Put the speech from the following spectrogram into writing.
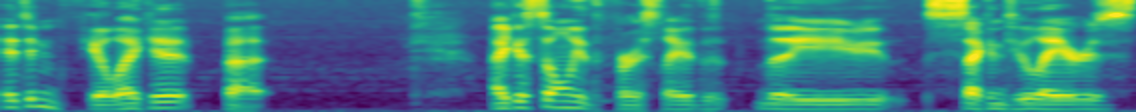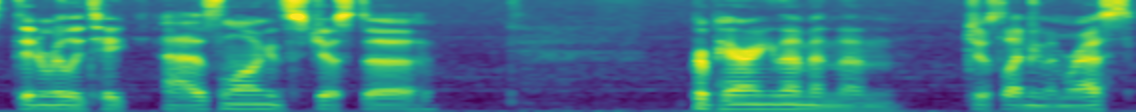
it didn't feel like it, but I guess only the first layer. The, the second two layers didn't really take as long. It's just uh, preparing them and then just letting them rest.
